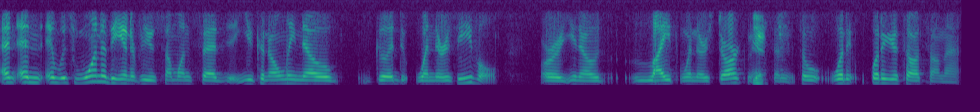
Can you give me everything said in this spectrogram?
And and it was one of the interviews someone said you can only know good when there's evil or you know light when there's darkness. Yeah. And so what what are your thoughts on that?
